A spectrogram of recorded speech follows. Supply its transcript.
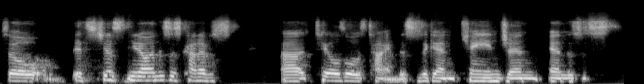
So it's just you know and this is kind of uh, tales all this time. This is again change and and this is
